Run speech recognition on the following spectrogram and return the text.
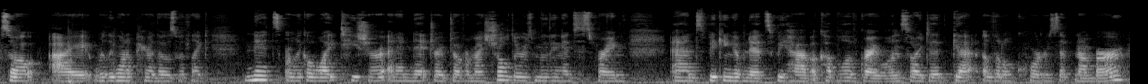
so I really want to pair those with like knits or like a white t-shirt and a knit draped over my shoulders moving into spring. And speaking of knits, we have a couple of gray ones. So I did get a little quarter zip number.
